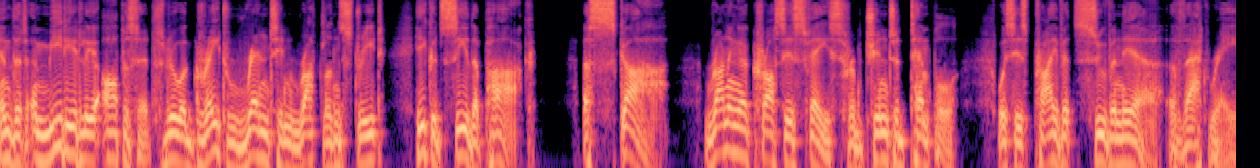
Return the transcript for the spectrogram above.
in that immediately opposite, through a great rent in Rutland Street, he could see the park. A scar, running across his face from chin to temple, was his private souvenir of that raid.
